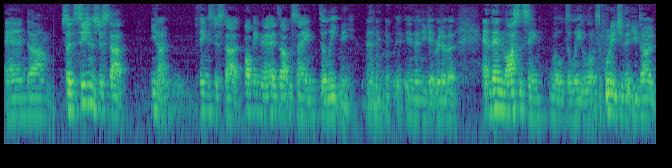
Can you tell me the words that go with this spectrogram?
and um, so decisions just start, you know, things just start popping their heads up and saying, delete me, and and then you get rid of it, and then licensing will delete a lot of the footage that you don't.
